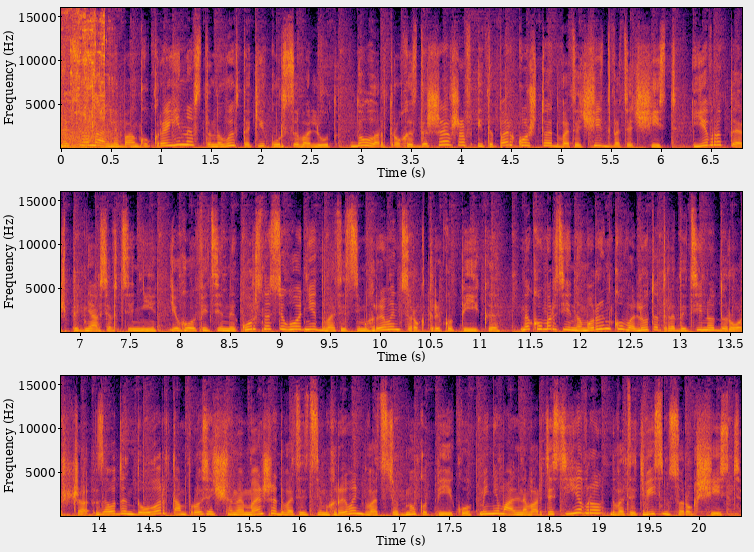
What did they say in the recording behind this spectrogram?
Національний банк України встановив такі курси валют. Долар трохи здешевшав і тепер коштує 26,26. Євро теж піднявся в ціні. Його офіційний курс на сьогодні 27 гривень 43 копійки. На комерційному ринку валюта традиційно дорожча. За 1 долар там просять щонайменше 27 гривень 21 копійку. Мінімальна вартість євро 28,46.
